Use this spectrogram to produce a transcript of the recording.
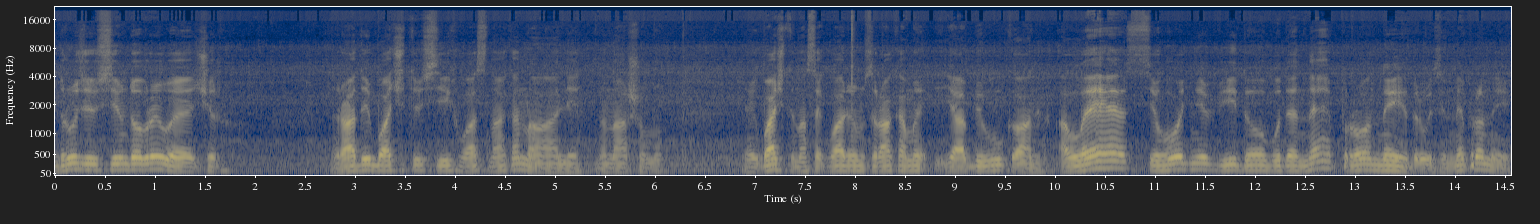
Друзі, всім добрий вечір. Радий бачити всіх вас на каналі на нашому. Як бачите, у нас акваріум з раками Ябі Вулкан. Але сьогодні відео буде не про них, друзі, не про них.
